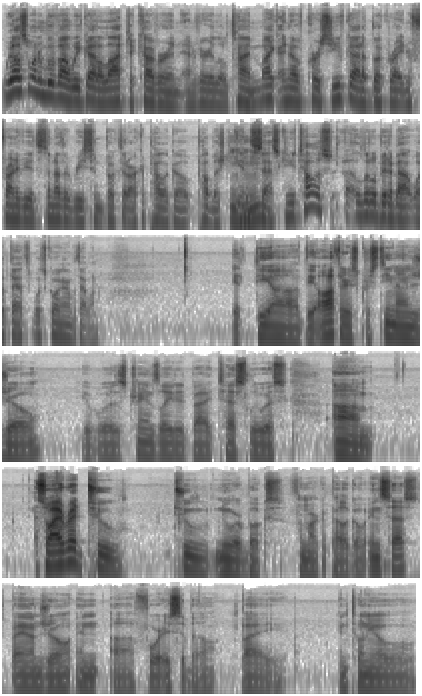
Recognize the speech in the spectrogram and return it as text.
we also want to move on. We've got a lot to cover and, and very little time. Mike, I know, of course, you've got a book right in front of you. It's another recent book that Archipelago published, Incest. Can you tell us a little bit about what that's what's going on with that one? It, the uh, the author is Christine Angot. It was translated by Tess Lewis. Um, so I read two two newer books from Archipelago: Incest by Angot and uh, For Isabel by Antonio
